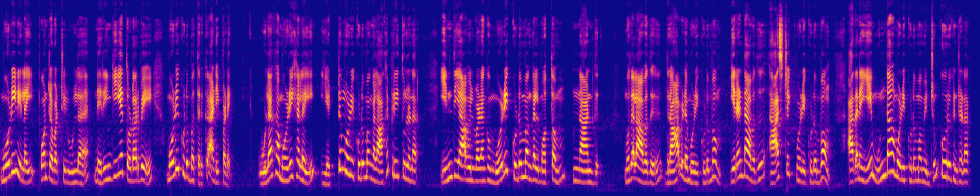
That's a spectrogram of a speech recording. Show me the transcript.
மொழிநிலை போன்றவற்றில் உள்ள நெருங்கிய தொடர்பே மொழி குடும்பத்திற்கு அடிப்படை. உலக மொழிகளை எட்டு மொழி குடும்பங்களாக பிரித்துள்ளனர். இந்தியாவில் வழங்கும் மொழி குடும்பங்கள் மொத்தம் நான்கு. முதலாவது திராவிட மொழி குடும்பம் இரண்டாவது ஆஸ்ட்ரிக் மொழி குடும்பம் அதனையே முண்டா மொழி குடும்பம் என்றும் கூறுகின்றனர்.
